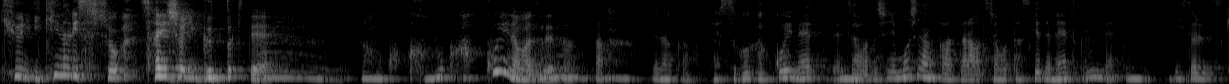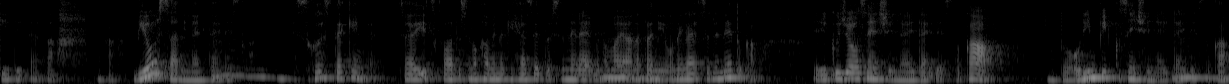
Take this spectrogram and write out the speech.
急にいきなり最初 最初にグッときて、あもうここの子かっこいいなマジで。なってさ、でなんか「えすごいかっこいいね」って言って、うん。じゃあ私にもし何かあったら私のこと助けてね」とか言って、で一人ずつ聞いていったらさなんか美容師さんになりたいですとか、えすごい素敵みたいな。じゃあいつか私の髪の毛ヘアセットしてねライブの前あなたにお願いするねとか。で陸上選手になりたいですとか。あとオリンピック選手になりたいですとか、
